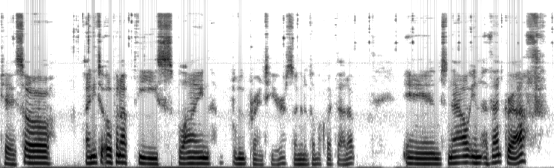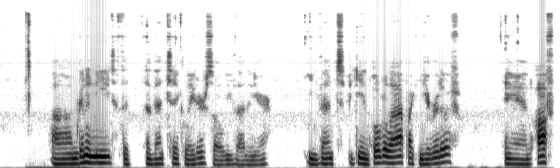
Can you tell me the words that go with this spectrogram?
Okay, so I need to open up the spline blueprint here. So I'm going to double click that up. And now in event graph, I'm going to need the event tick later, so I'll leave that in here event begin overlap I can get rid of. And off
